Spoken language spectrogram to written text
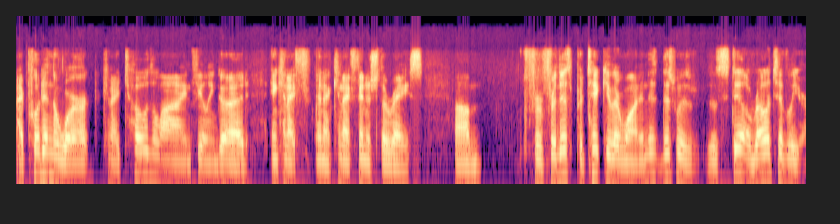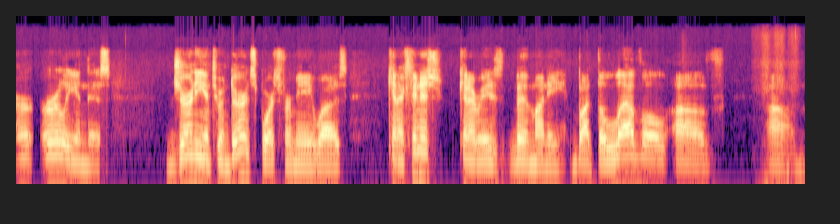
I put in the work? Can I toe the line feeling good? And can I and can I finish the race? Um, for for this particular one, and this this was, was still relatively er, early in this journey into endurance sports for me was can I finish? Can I raise the money? But the level of um,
